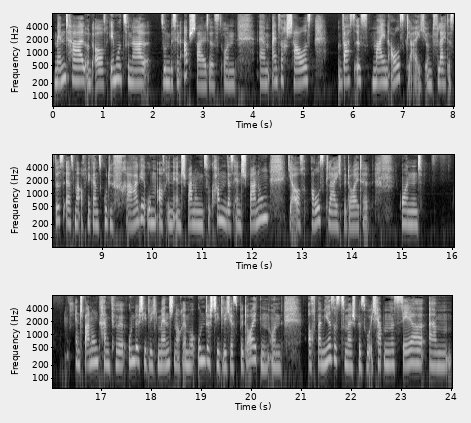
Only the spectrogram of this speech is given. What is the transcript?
mental und auch emotional so ein bisschen abschaltest und ähm, einfach schaust, was ist mein Ausgleich? Und vielleicht ist das erstmal auch eine ganz gute Frage, um auch in Entspannung zu kommen, dass Entspannung ja auch Ausgleich bedeutet. Und Entspannung kann für unterschiedliche Menschen auch immer unterschiedliches bedeuten. Und auch bei mir ist es zum Beispiel so, ich habe einen sehr, ähm,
